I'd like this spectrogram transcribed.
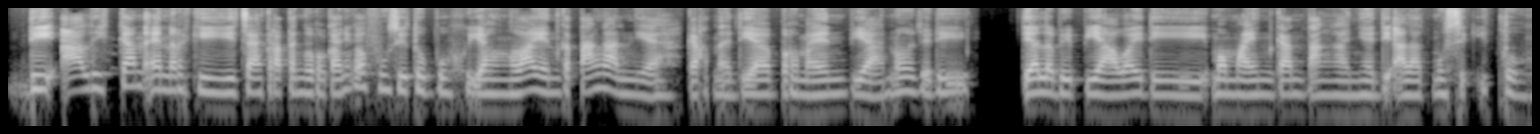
dialihkan energi cakra tenggorokannya ke fungsi tubuh yang lain ke tangan ya. Karena dia bermain piano jadi dia lebih piawai di memainkan tangannya di alat musik itu.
